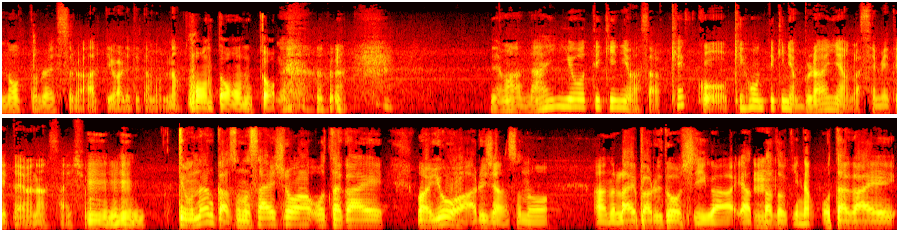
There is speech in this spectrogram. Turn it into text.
ノットレスラーって言われてたもんな。本当本当。でまあ内容的にはさ結構基本的にはブライアンが攻めてたよな最初、うんうん。でもなんかその最初はお互い、まあ、要はあるじゃんそのあのライバル同士がやった時、なん。かお互い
